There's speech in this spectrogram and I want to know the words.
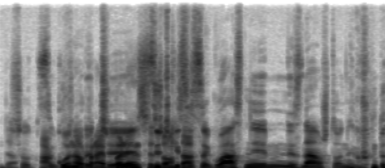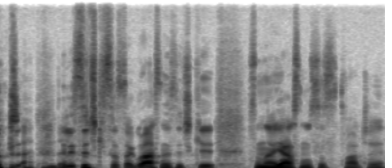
Да. Защото Ако говори, направи че пълен сезон, всички да. са съгласни, не знам, що не го удължат. Да. Нали, всички са съгласни, всички са наясно с това, че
